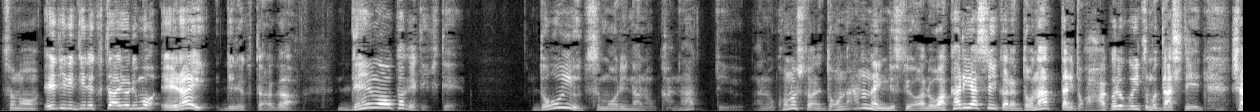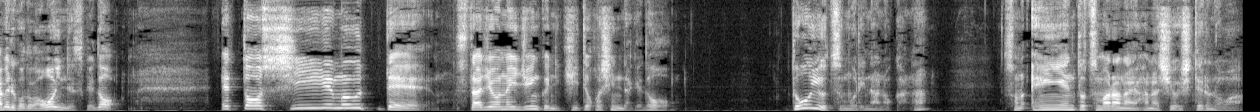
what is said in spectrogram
その、エジリディレクターよりも偉いディレクターが、電話をかけてきて、どういうつもりなのかなっていう。あの、この人はね、怒鳴んないんですよ。あの、わかりやすいから怒鳴ったりとか迫力いつも出して喋ることが多いんですけど、えっと、CM 打って、スタジオのイジンクに聞いてほしいんだけど、どういうつもりなのかな？その延々とつまらない話をしてるのは、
